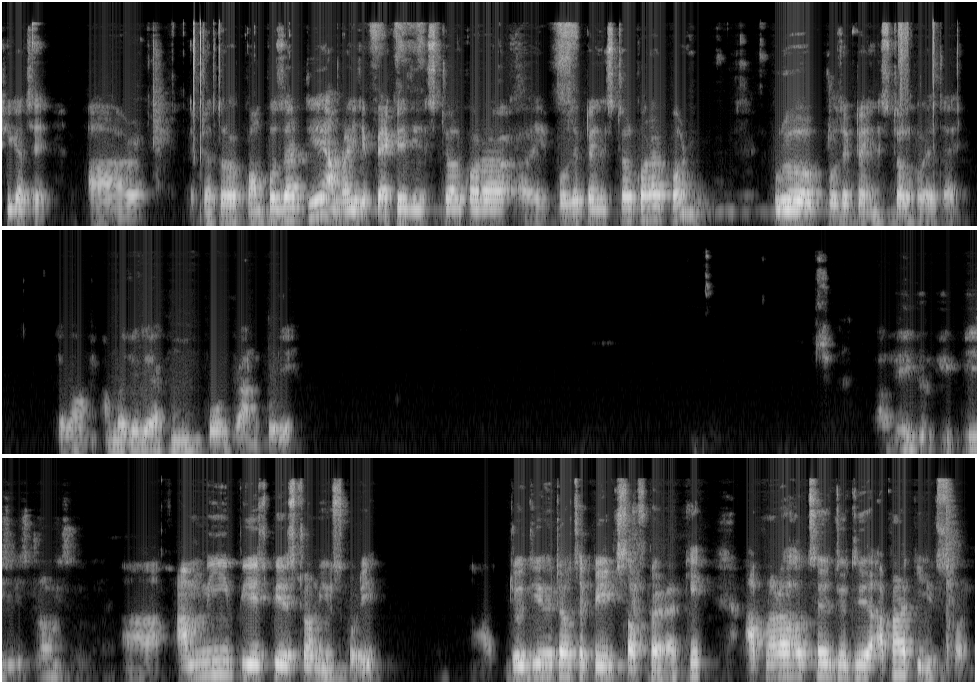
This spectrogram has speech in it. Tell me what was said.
ঠিক আছে? আর এটা তো কম্পোজার দিয়ে আমরা এই যে প্যাকেজ ইনস্টল করা এই প্রজেক্টটা ইনস্টল করার পর পুরো প্রজেক্টটা ইনস্টল হয়ে যায়। এবং আমরা যদি এখন কোড রান করি আপনি পিএইচপি স্ট্রং ইউজ আহ, আমি পিএইচপি স্ট্রম ইউজ করি। যদিও এটা হচ্ছে পেইড সফটওয়্যার আর কি। আপনারা হচ্ছে যদি আপনারা কি ইউজ করেন?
